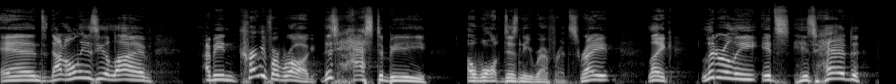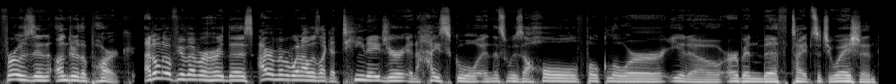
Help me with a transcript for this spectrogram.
And not only is he alive, I mean, correct me if I'm wrong. This has to be a Walt Disney reference, right? Like literally it's his head frozen under the park. I don't know if you've ever heard this. I remember when I was like a teenager in high school and this was a whole folklore, you know, urban myth type situation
